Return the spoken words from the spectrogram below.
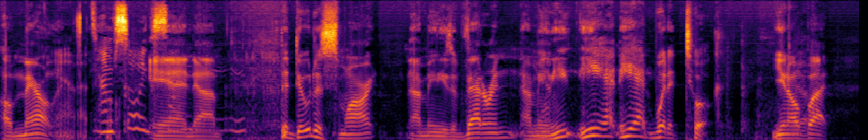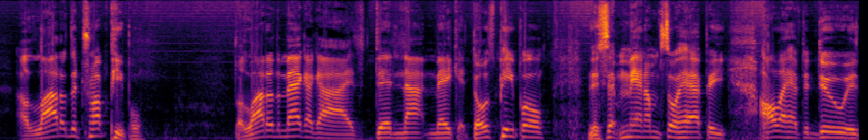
of Maryland. Yeah, that's I'm so excited. and um, the dude is smart. I mean, he's a veteran. I mean, he, he had he had what it took, you know. But a lot of the Trump people, a lot of the MAGA guys did not make it. Those people, they said, "Man, I'm so happy. All I have to do is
